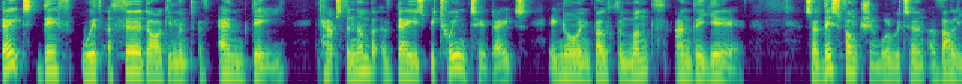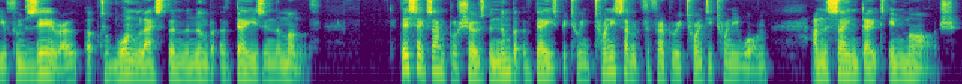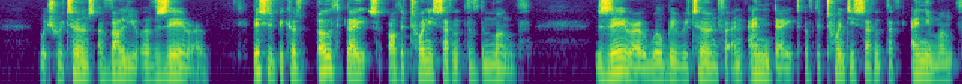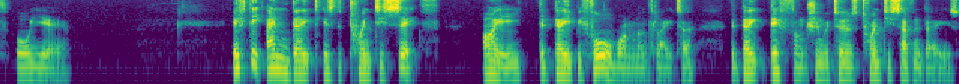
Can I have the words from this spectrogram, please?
Date diff with a third argument of md counts the number of days between two dates, ignoring both the month and the year. So this function will return a value from 0 up to 1 less than the number of days in the month. This example shows the number of days between 27th of February 2021 and the same date in March, which returns a value of 0. This is because both dates are the 27th of the month. Zero will be returned for an end date of the 27th of any month or year. If the end date is the 26th, i.e. the day before one month later, the date diff function returns 27 days.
